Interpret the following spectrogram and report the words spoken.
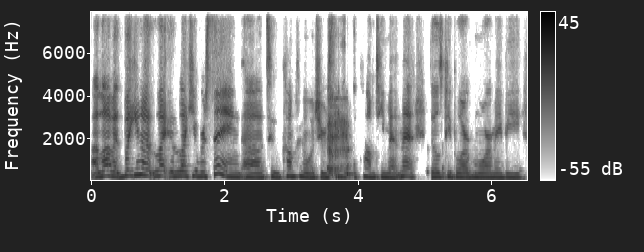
I love it. But you know, like like you were saying, uh, to compliment what you were saying at the COMT Met Met, those people are more maybe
